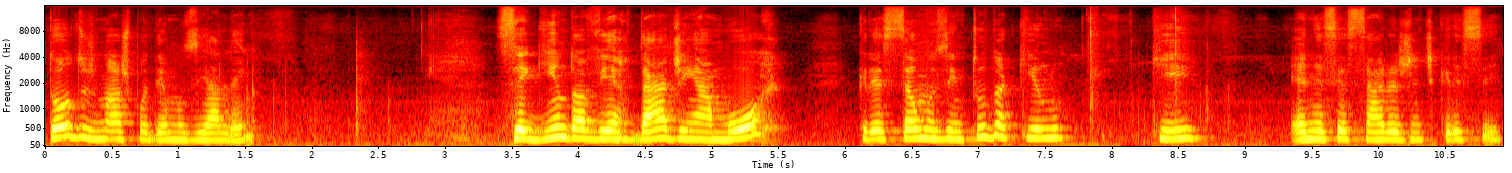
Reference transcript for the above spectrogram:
Todos nós podemos ir além. Seguindo a verdade em amor, cresçamos em tudo aquilo que é necessário a gente crescer.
